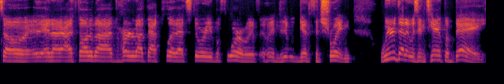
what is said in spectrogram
So, and I, I, thought about, I've heard about that play, that story before with, against Detroit. And weird that it was in Tampa Bay,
